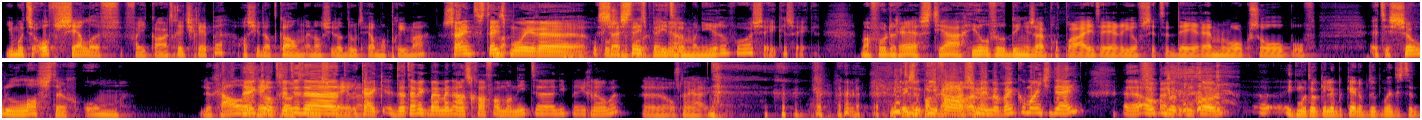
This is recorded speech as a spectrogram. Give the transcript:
Je moet ze of zelf van je cartridge grippen, als je dat kan. En als je dat doet, helemaal prima. Zijn steeds mooiere oplossingen Er zijn steeds betere manieren voor, zeker, zeker. Maar voor de rest, ja, heel veel dingen zijn proprietary of zitten DRM-logs op. Of... Het is zo lastig om legaal nee, klopt. Dit is, uh, Kijk, dat heb ik bij mijn aanschaf allemaal niet, uh, niet meegenomen. Uh, of nou ja, niet Deze in ieder geval met mijn winkelmandje deed. Uh, ook omdat ik hem gewoon... Uh, ik moet ook eerlijk bekennen, op dit moment is de,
